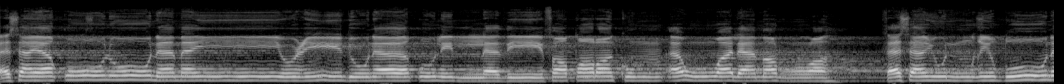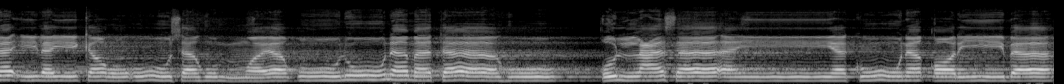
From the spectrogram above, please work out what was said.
فسيقولون من يعيدنا قل الذي فطركم أول مرة فسينغضون إليك رؤوسهم ويقولون متاه قل عسى أن يكون قريبا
